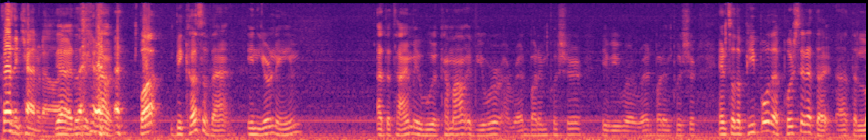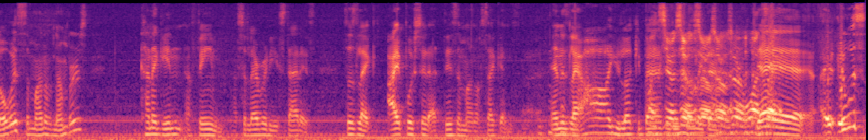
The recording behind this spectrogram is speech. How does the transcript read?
It doesn't count at all. Yeah, it doesn't count. But because of that, in your name, at the time it would come out if you were a red button pusher, if you were a red button pusher, and so the people that pushed it at the at the lowest amount of numbers, kind of gain a fame, a celebrity status. So it's like I pushed it at this amount of seconds, and it's like, oh, you lucky bastard. zero and zero zero like zero that. yeah, second. yeah, yeah. It, it was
